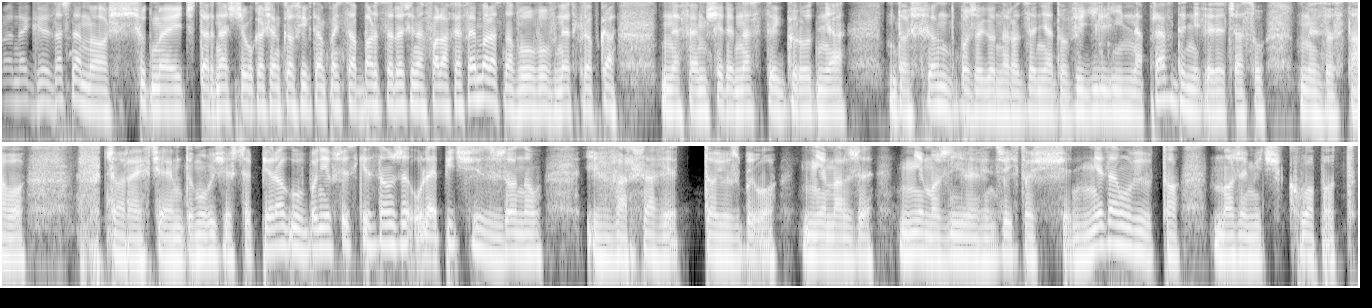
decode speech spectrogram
Poranek zaczynamy o 7.14. Łukasz Jankowski, witam Państwa bardzo serdecznie na falach FM oraz na www.net.fm 17 grudnia do Świąt Bożego Narodzenia, do Wigilii. Naprawdę niewiele czasu zostało. Wczoraj chciałem domówić jeszcze pierogów, bo nie wszystkie zdążę ulepić z żoną i w Warszawie to już było niemalże niemożliwe, więc jeżeli ktoś się nie zamówił, to może mieć kłopot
